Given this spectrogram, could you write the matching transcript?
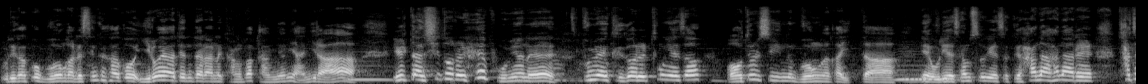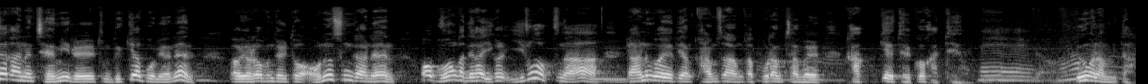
우리가 꼭 무언가를 생각하고 이뤄야 된다라는 강박관념이 아니라 음. 일단 시도를 해 보면은 맞아. 분명 히 그거를 통해서 얻을 수 있는 무언가가 있다. 음. 네, 우리의 삶 속에서 그 하나 하나를 찾아가는 재미를 좀 느껴보면은 어, 여러분들도 어느 순간은 어 무언가 내가 이걸 이루었구나라는 거에 대한 감사함과 보람참을 갖게 될 것 같아요. 네. 응원합니다.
